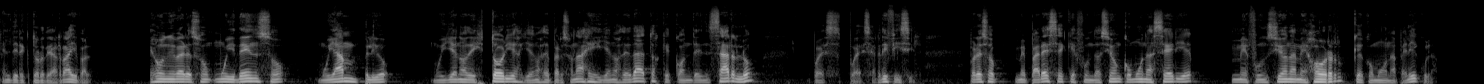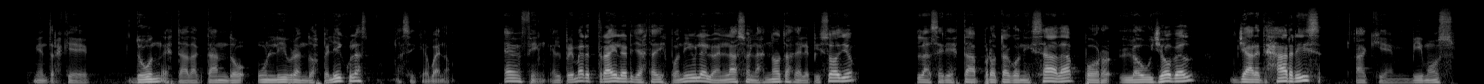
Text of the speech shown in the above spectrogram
el director de Arrival. Es un universo muy denso, muy amplio, muy lleno de historias, llenos de personajes y llenos de datos, que condensarlo pues puede ser difícil. Por eso me parece que Fundación como una serie me funciona mejor que como una película. Mientras que Dune está adaptando un libro en dos películas, así que bueno. En fin, el primer tráiler ya está disponible, lo enlazo en las notas del episodio. La serie está protagonizada por Lou Jovel, Jared Harris, a quien vimos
